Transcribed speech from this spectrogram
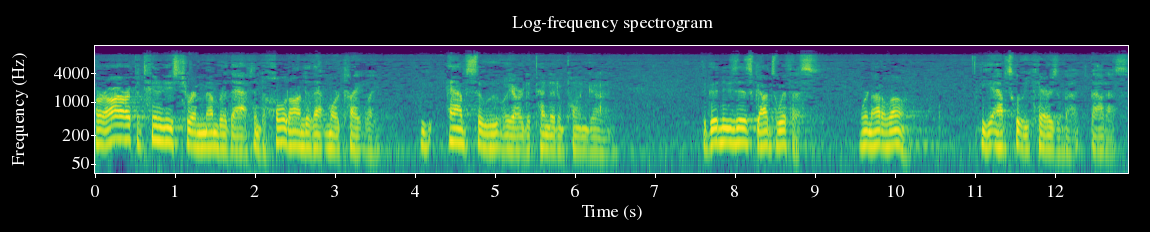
are our opportunities to remember that and to hold on to that more tightly. We absolutely are dependent upon God. The good news is God's with us. We're not alone. He absolutely cares about, about us.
